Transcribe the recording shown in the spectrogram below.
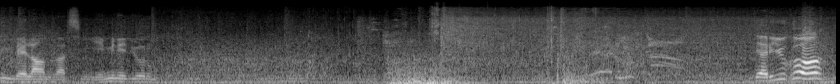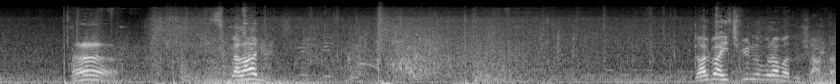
Bin belanı versin yemin ediyorum. There you go. Ha. Sıkma lan. Galiba hiçbirini vuramadım şu anda.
